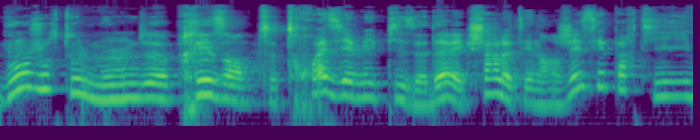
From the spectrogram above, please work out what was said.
Bonjour tout le monde, présente troisième épisode avec Charlotte Héninger, c'est parti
